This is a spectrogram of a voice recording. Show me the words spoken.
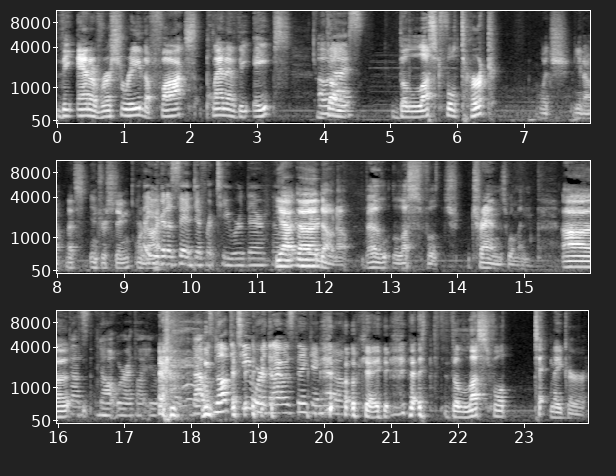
the anniversary, the Fox, Planet of the Apes, Oh, the, nice. the lustful Turk, which you know that's interesting. I thought you were gonna say a different T word there. Was Yeah, uh, no, no. The lustful tr- trans woman. Uh, That's not where I thought you were. that was not the T word that I was thinking. No. okay, the lustful tit maker.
